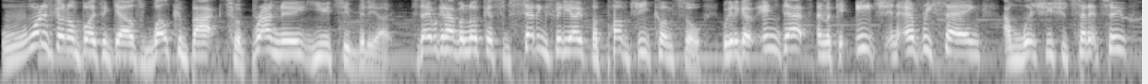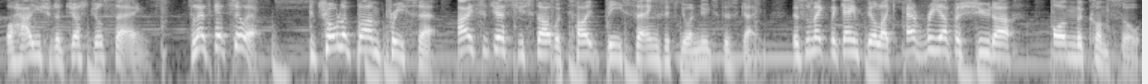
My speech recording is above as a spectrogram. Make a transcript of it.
What is going on boys and girls? Welcome back to a brand new YouTube video. Today we're going to have a look at some settings video for PUBG console. We're going to go in depth and look at each and every setting and which you should set it to or how you should adjust your settings. So let's get to it. Controller button preset. I suggest you start with type B settings if you are new to this game. This will make the game feel like every other shooter on the console.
